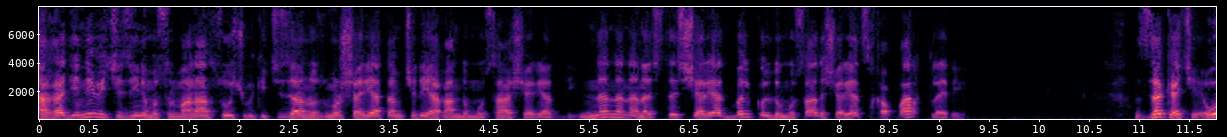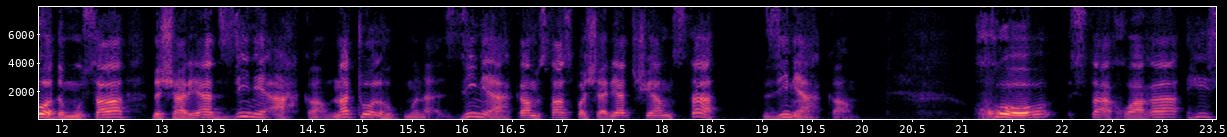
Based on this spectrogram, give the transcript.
دغه دی نه وي چې ځینې مسلمانان سوچ وکړي چې ځانو زموږ شریعت هم چې دی هغه هم د موسی شریعت دی نه نه نه نه ستاسو شریعت بالکل د موسی د شریعت څخه فرق لري ځکه چې او د موسی د شریعت ځینې احکام نه ټول حکمونه ځینې احکام ستاسو په شریعت کې هم سته ځینې احکام خو ستا خو هغه هیڅ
